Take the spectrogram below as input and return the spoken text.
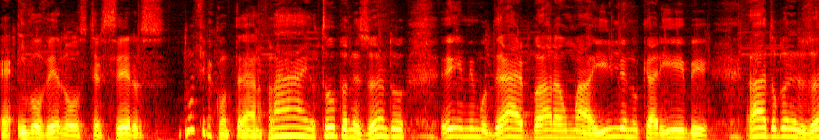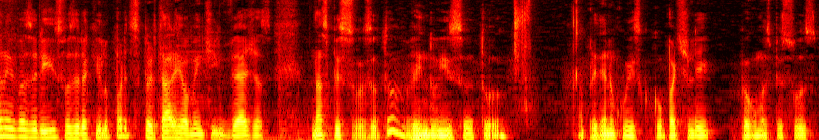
é, envolver os terceiros, não fica contando, fala, ah, eu tô planejando em me mudar para uma ilha no Caribe. Ah, tô planejando em fazer isso, fazer aquilo. Pode despertar realmente invejas nas pessoas. Eu tô vendo isso, eu tô aprendendo com isso, compartilhei com algumas pessoas.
